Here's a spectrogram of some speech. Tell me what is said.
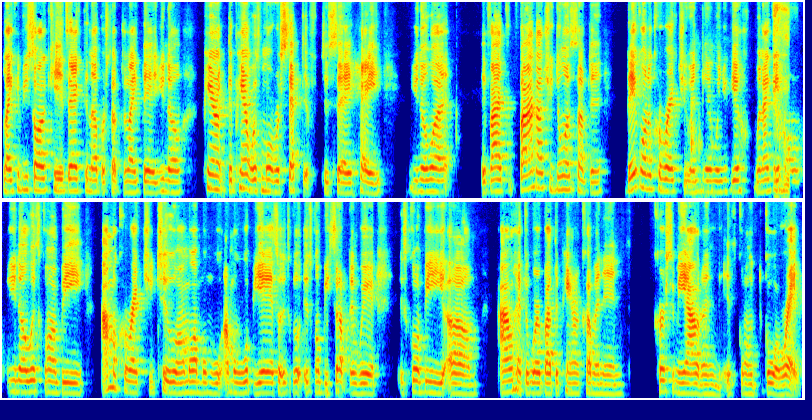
Like if you saw kids acting up or something like that, you know, parent the parent was more receptive to say, hey, you know what? If I find out you're doing something, they're going to correct you, and then when you get when I get mm-hmm. home, you know it's going to be I'm gonna correct you too. I'm I'm gonna, I'm gonna whoop your ass. So it's go, it's gonna be something where it's gonna be um I don't have to worry about the parent coming in cursing me out and it's going to go away.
